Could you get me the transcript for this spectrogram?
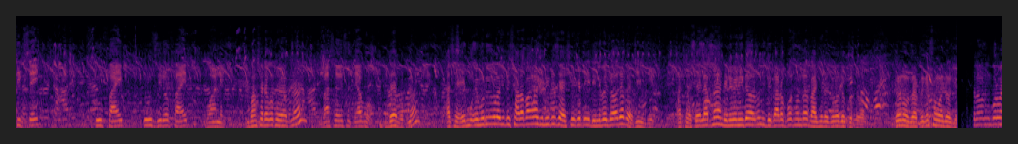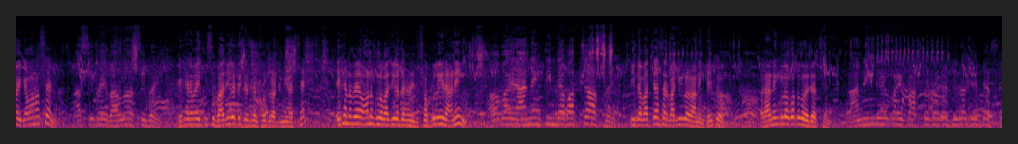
six eight two five two zero five one eight বাসাটা কোথায় আপনার? বাসা হয়েছে যাব দেব না? আচ্ছা এই মুরগিগুলো যদি সারা বাংলাদেশে নিতে চায় সেক্ষেত্রে ডেলিভারি দেওয়া যাবে? জি জি। আচ্ছা তাহলে আপনারা ডেলিভারি নিতে পারবেন। যদি কারও পছন্দ হয় সাথে যোগাযোগ করতে পারবেন। ধন্যবাদ আপনাকে সময় দেওয়ার আসসালামু আলাইকুম বড় ভাই কেমন আছেন? আছি ভাই ভালো আছি ভাই। এখানে ভাই কিছু বাজিগার দেখতেছেন ফতুলাটি নিয়ে আসছেন। এখানে ভাই অনেকগুলো বাজিগার দেখা যাচ্ছে সবগুলো কি রানিং হ্যাঁ ভাই রানিং তিনটা বাচ্চা আছে। তিনটা বাচ্চা আছে আর বাকিগুলো রানিং তাই তো? রানিংগুলো কত করে যাচ্ছেন রানিং এ ভাই পাঁচশো টাকা জোড়া যেতে আছে।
